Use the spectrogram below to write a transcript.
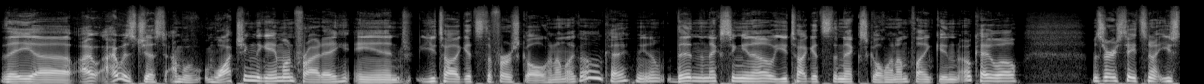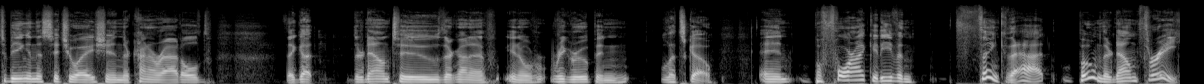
They, uh, I, I was just, I'm watching the game on Friday, and Utah gets the first goal, and I'm like, oh, okay, you know. Then the next thing you know, Utah gets the next goal, and I'm thinking, okay, well, Missouri State's not used to being in this situation. They're kind of rattled. They got, they're down to They're gonna, you know, regroup and let's go. And before I could even think that, boom, they're down three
